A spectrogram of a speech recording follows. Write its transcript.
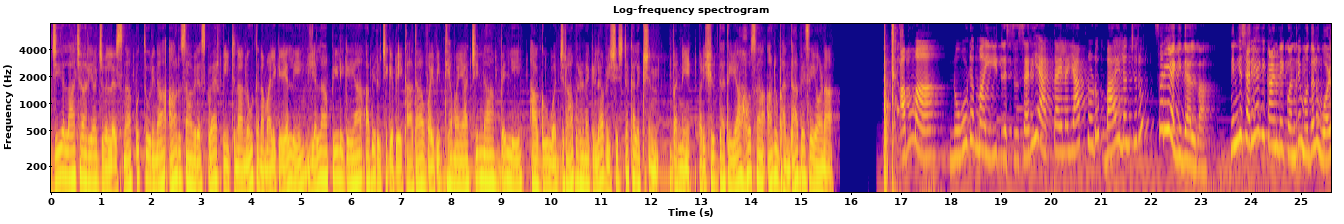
ಜಿಎಲ್ಆಚಾರ್ಯ ಜುವೆಲ್ಲರ್ಸ್ನ ಪುತ್ತೂರಿನ ಆರು ಸಾವಿರ ಸ್ಕ್ವೇರ್ ಫೀಟ್ನ ನೂತನ ಮಳಿಗೆಯಲ್ಲಿ ಎಲ್ಲ ಪೀಳಿಗೆಯ ಅಭಿರುಚಿಗೆ ಬೇಕಾದ ವೈವಿಧ್ಯಮಯ ಚಿನ್ನ ಬೆಳ್ಳಿ ಹಾಗೂ ವಜ್ರಾಭರಣಗಳ ವಿಶಿಷ್ಟ ಕಲೆಕ್ಷನ್. ಬನ್ನಿ ಪರಿಶುದ್ಧತೆಯ ಹೊಸ ಅನುಬಂಧ ಬೆಸೆಯೋಣ. ಅಮ್ಮ ನೋಡಮ್ಮ ಈ ಡ್ರೆಸ್ ಸರಿಯೇ ಆಗ್ತಾ ಇಲ್ಲ. ಯಾಕೆ ನೋಡು ಬಾಯಿಲೊಂಚೂರು ಸರಿಯಾಗಿದೆ ಅಲ್ವಾ? ನಿನ್ಗೆ ಸರಿಯಾಗಿ ಕಾಣ್ಬೇಕು ಅಂದ್ರೆ ಮೊದಲು ಒಳ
